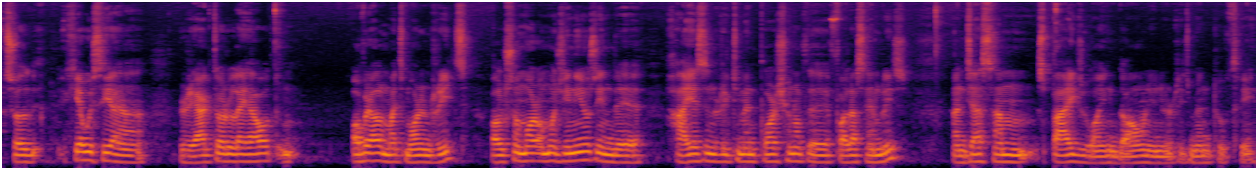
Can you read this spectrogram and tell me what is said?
So here we see a reactor layout overall much more enriched also more homogeneous in the highest enrichment portion of the fuel assemblies and just some spikes going down in enrichment to 3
